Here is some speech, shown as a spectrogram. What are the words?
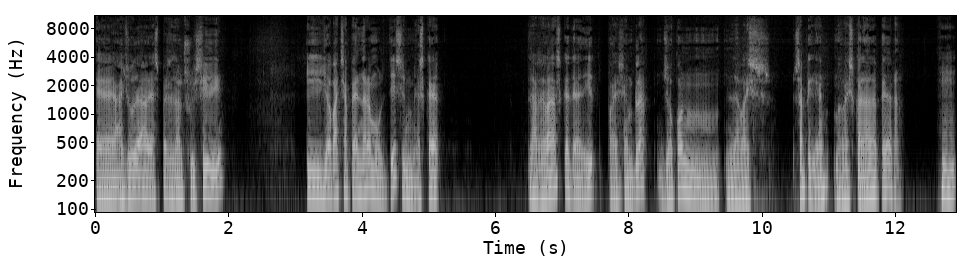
eh, Ajuda després del suïcidi, i jo vaig aprendre moltíssim. És que les dades que t'he dit, per exemple, jo quan la vaig saber, me vaig quedar de pedra. Mm -hmm.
